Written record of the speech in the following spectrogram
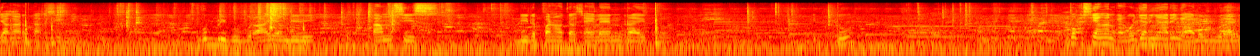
Jakarta ke sini. Gue beli bubur ayam di Tamsis di depan hotel Shailendra itu. Itu gue kesiangan kan gue cari nyari nggak ada bubur ayam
